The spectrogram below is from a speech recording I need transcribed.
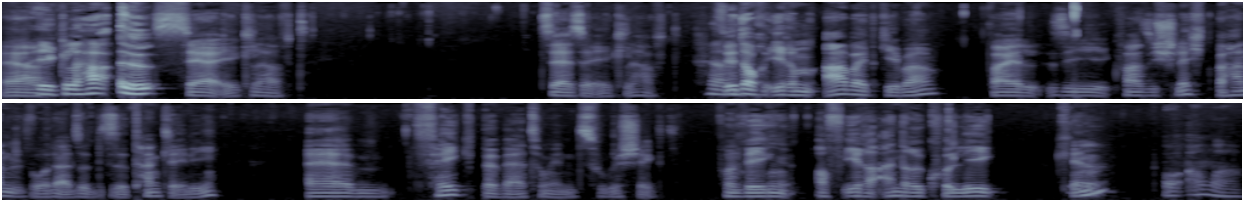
Ja. Ekelhaft. Äh. Sehr ekelhaft. Sehr, sehr ekelhaft. Ja. Sie hat auch ihrem Arbeitgeber, weil sie quasi schlecht behandelt wurde, also diese Tanklady, ähm, Fake-Bewertungen zugeschickt. Von wegen auf ihre andere Kollegin, Oh, aua.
